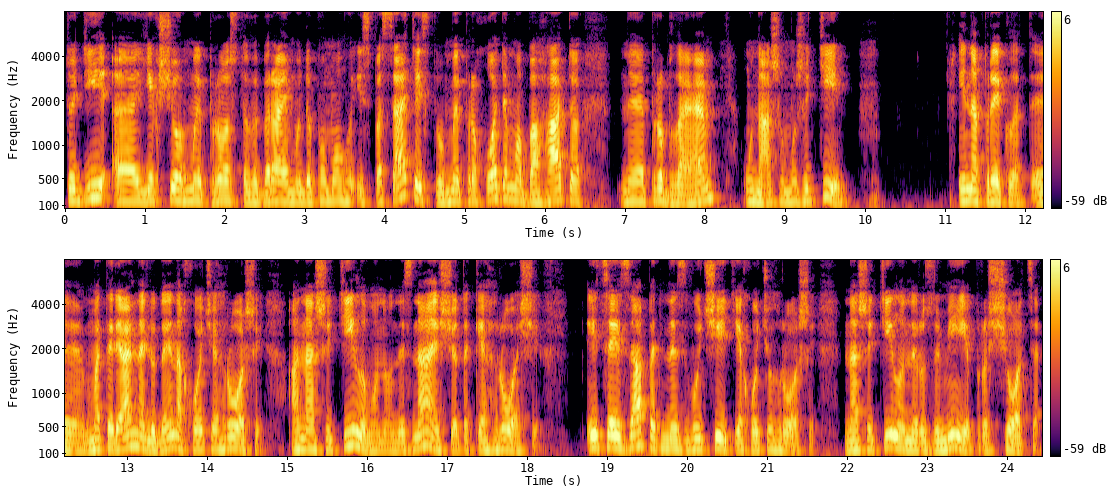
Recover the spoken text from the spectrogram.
Тоді, е, якщо ми просто вибираємо допомогу і спасательство, ми проходимо багато е, проблем у нашому житті. І, наприклад, е, матеріальна людина хоче грошей, а наше тіло воно не знає, що таке гроші. І цей запит не звучить Я хочу грошей. Наше тіло не розуміє, про що це.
